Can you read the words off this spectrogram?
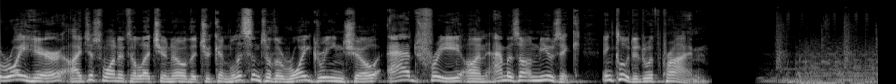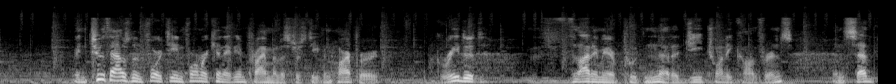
Roy here. I just wanted to let you know that you can listen to The Roy Green Show ad free on Amazon Music, included with Prime. In 2014, former Canadian Prime Minister Stephen Harper greeted Vladimir Putin at a G20 conference and said,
